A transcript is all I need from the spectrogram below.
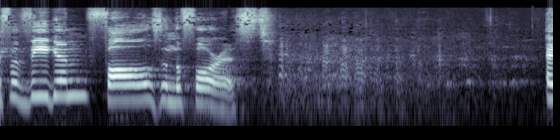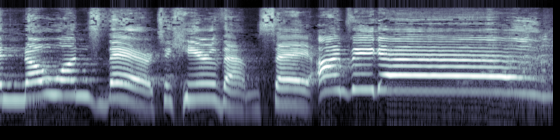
if a vegan falls in the forest and no one's there to hear them say, I'm vegan?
